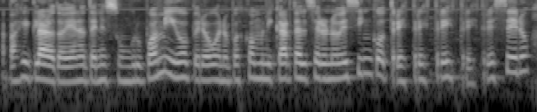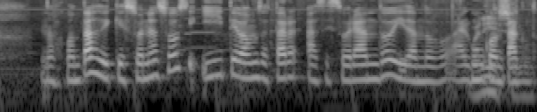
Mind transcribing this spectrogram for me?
Capaz que, claro, todavía no tenés un grupo amigo, pero bueno, puedes comunicarte al 095-333-330 nos contás de qué zona sos y te vamos a estar asesorando y dando algún contacto.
